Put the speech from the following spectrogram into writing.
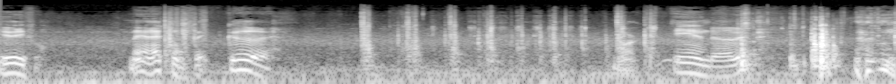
Beautiful. Man, that's gonna fit good. Mark the end of it.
